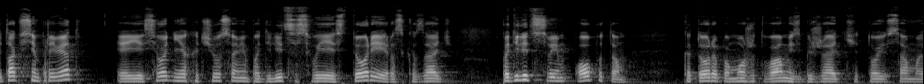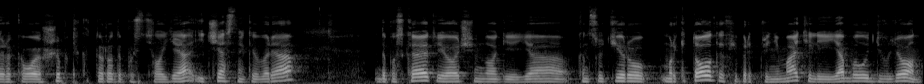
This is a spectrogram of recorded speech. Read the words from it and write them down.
Итак, всем привет! И сегодня я хочу с вами поделиться своей историей, рассказать, поделиться своим опытом, который поможет вам избежать той самой роковой ошибки, которую допустил я. И, честно говоря, допускают ее очень многие. Я консультирую маркетологов и предпринимателей, и я был удивлен,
